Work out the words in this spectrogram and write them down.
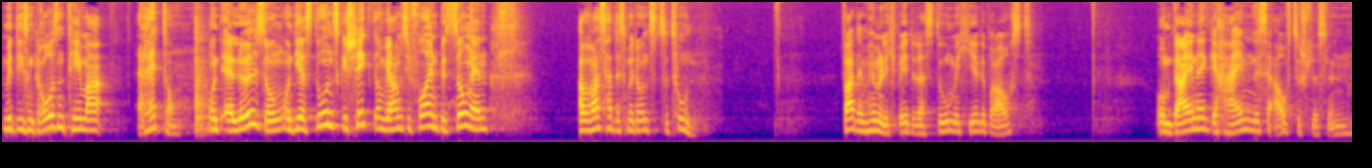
mit diesem großen Thema Rettung und Erlösung und die hast du uns geschickt und wir haben sie vorhin besungen. Aber was hat es mit uns zu tun? Vater im Himmel, ich bete, dass du mich hier gebrauchst, um deine Geheimnisse aufzuschlüsseln,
